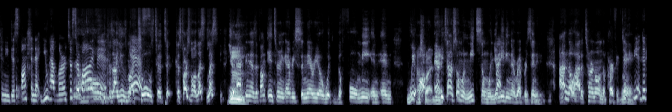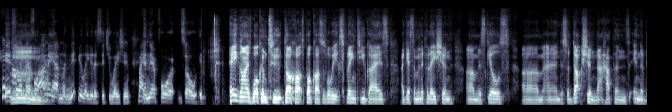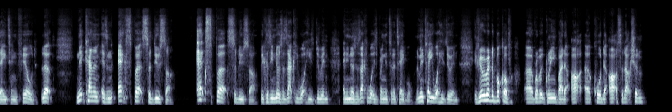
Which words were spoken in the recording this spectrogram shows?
functioning dysfunction that you have learned to survive No, in. because I use my Yes. tools to because first of all, let's let's you're Mm. acting as if I'm entering every scenario with the full me and and we That's all, right, every Nick. time someone meets someone, you're Right. meeting their representative. I know how to turn on the perfect De- man. yeah, depending And so the therefore person. I may have manipulated a situation Right. and therefore so it, Hey guys, welcome to Dark Arts Podcast. This is where we explain to you guys, I guess, the manipulation, um, the skills, um, and the seduction that happens in the dating field. Look, Nick Cannon is an expert seducer, expert seducer, because he knows exactly what he's doing and he knows exactly what he's bringing to the table. Let me tell you what he's doing. If you ever read the book of uh, Robert Greene by the art uh, called The Art of Seduction,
